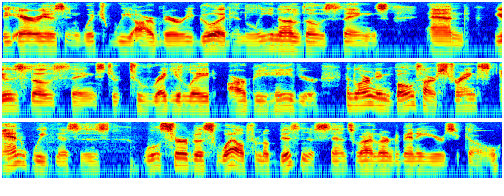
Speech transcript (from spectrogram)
the areas in which we are very good and lean on those things and use those things to, to regulate our behavior. And learning both our strengths and weaknesses will serve us well from a business sense. What I learned many years ago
